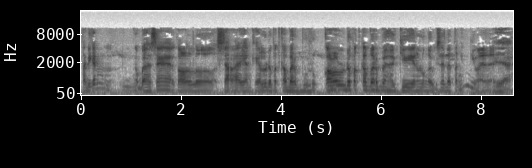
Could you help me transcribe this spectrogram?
Tadi kan ngebahasnya kalau lo secara yang kayak lo dapat kabar buruk kalau lo dapat kabar bahagia yang lo nggak bisa datengin gimana iya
